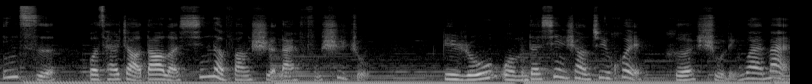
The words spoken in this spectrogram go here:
因此我才找到了新的方式来服侍主，比如我们的线上聚会和属灵外卖，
